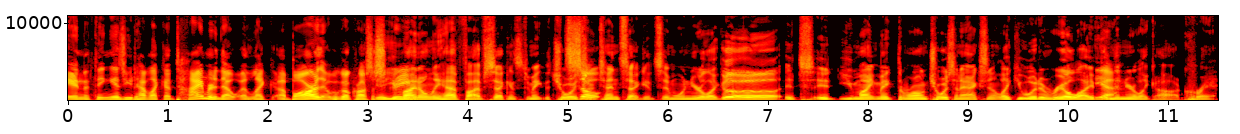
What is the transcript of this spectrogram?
And the thing is, you'd have like a timer that would, like a bar that would go across the yeah, screen. you might only have five seconds to make the choice, So- or ten seconds, and when you're like, "uh," it's it, you might make the wrong choice in accident, like you would in real life, Yeah. and then you're like, "Ah, crap."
